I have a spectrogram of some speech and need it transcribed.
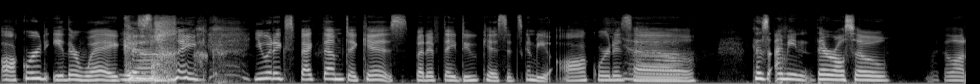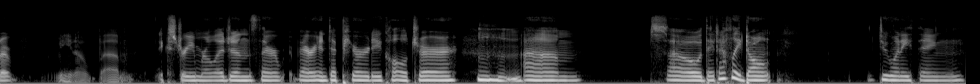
awkward either way because Yeah. like you would expect them to kiss, but if they do kiss, it's gonna be awkward as hell. Because I mean, they're also like a lot of you know um, extreme religions. They're very into purity culture. hmm Um, so they definitely don't do anything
